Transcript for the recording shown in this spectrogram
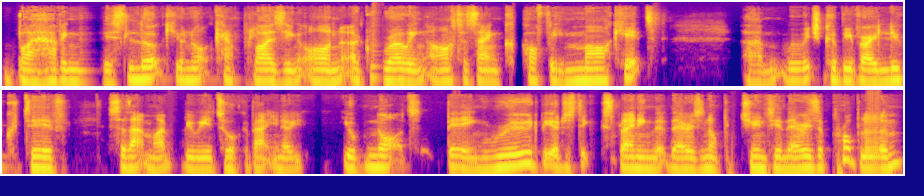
by having this look, you're not capitalizing on a growing artisan coffee market, um, which could be very lucrative. So that might be where you talk about, you know, you're not being rude, but you're just explaining that there is an opportunity and there is a problem.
